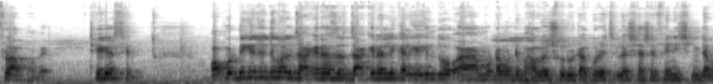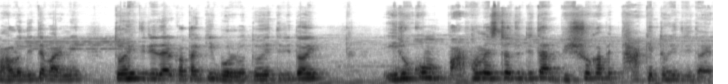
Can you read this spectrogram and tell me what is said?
ফ্লাপ হবে। ঠিক আছে? অপরদিকে যদি বলেন জাকের হাসান, জাকের আলী কালকে কিন্তু মোটামুটি ভালোই শুরুটা করেছিল। শেষে ফিনিশিংটা ভালো দিতে পারেনি। তহিদ হৃদয়ের কথা কি বলব? তহিদ হৃদয় এরকম পারফরমেন্সটা যদি তার বিশ্বকাপে থাকে তহিদ হৃদয়ের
